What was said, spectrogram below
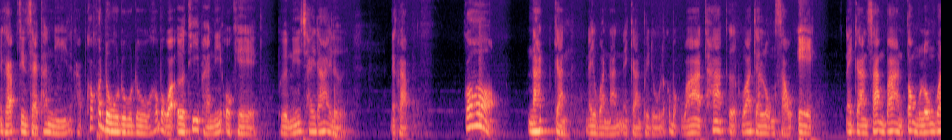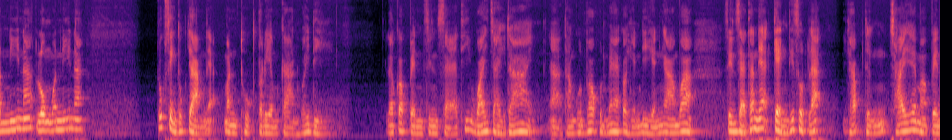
นะครับสินแสท่านนี้นะครับเขาก็ดูดูดูเขาบอกว่าเออที่แผนนี้โอเค ผืนนี้ใช้ได้เลยนะครับ ก็นัดกันในวันนั้นในการไปดูแล้วก็บอกว่าถ้าเกิดว่าจะลงเสาเอกในการสร้างบ้านต้องลงวันนี้นะ ลงวันนี้นะ ทุกสิ่งทุกอย่างเนี่ยมันถูกเตรียมการไว้ดี แล้วก็เป็นสินแสที่ไว้ใจได้อ่าทางคุณพ่อคุณแม่ก็เห็นดีเห็นงามว่า สินแสท่านเนี้ยเก่งที่สุดแล้วนะ ครับถึงใช้ให้มาเป็น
